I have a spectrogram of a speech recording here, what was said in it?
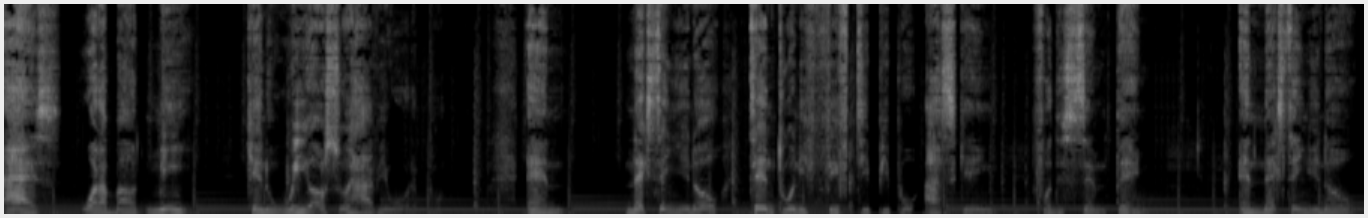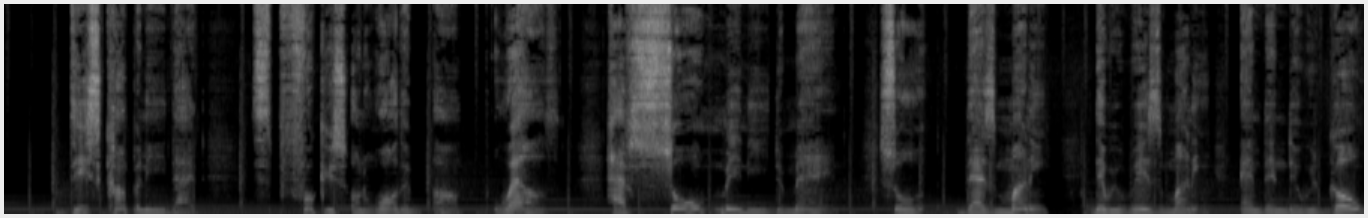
ask, what about me? Can we also have a water pump? And Next thing you know, 10, 20, 50 people asking for the same thing. And next thing you know, this company that focus on water um, wells have so many demand. So there's money, they will raise money and then they will go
